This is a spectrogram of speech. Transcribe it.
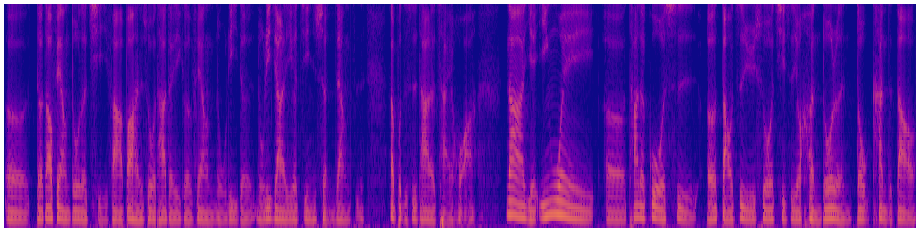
呃，得到非常多的启发，包含说他的一个非常努力的努力家的一个精神这样子。那不只是他的才华，那也因为呃他的过世而导致于说，其实有很多人都看得到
